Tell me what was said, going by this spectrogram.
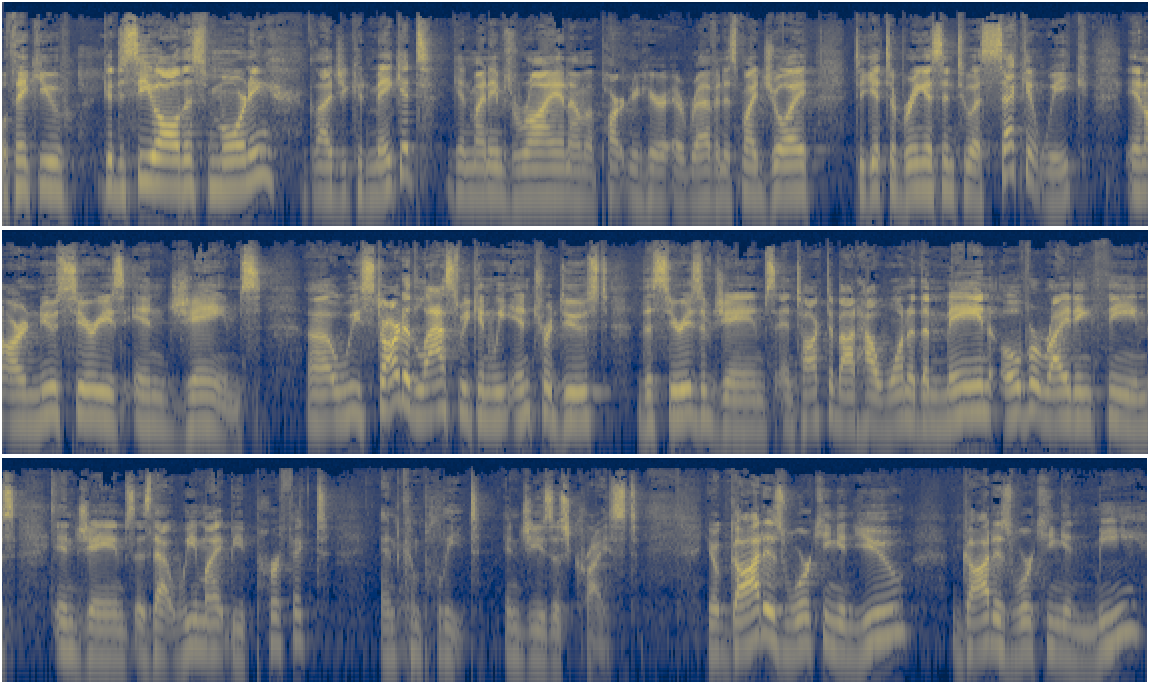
Well, thank you. Good to see you all this morning. Glad you could make it. Again, my name's Ryan. I'm a partner here at Rev, and it's my joy to get to bring us into a second week in our new series in James. Uh, we started last week and we introduced the series of James and talked about how one of the main overriding themes in James is that we might be perfect and complete in Jesus Christ. You know, God is working in you, God is working in me,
